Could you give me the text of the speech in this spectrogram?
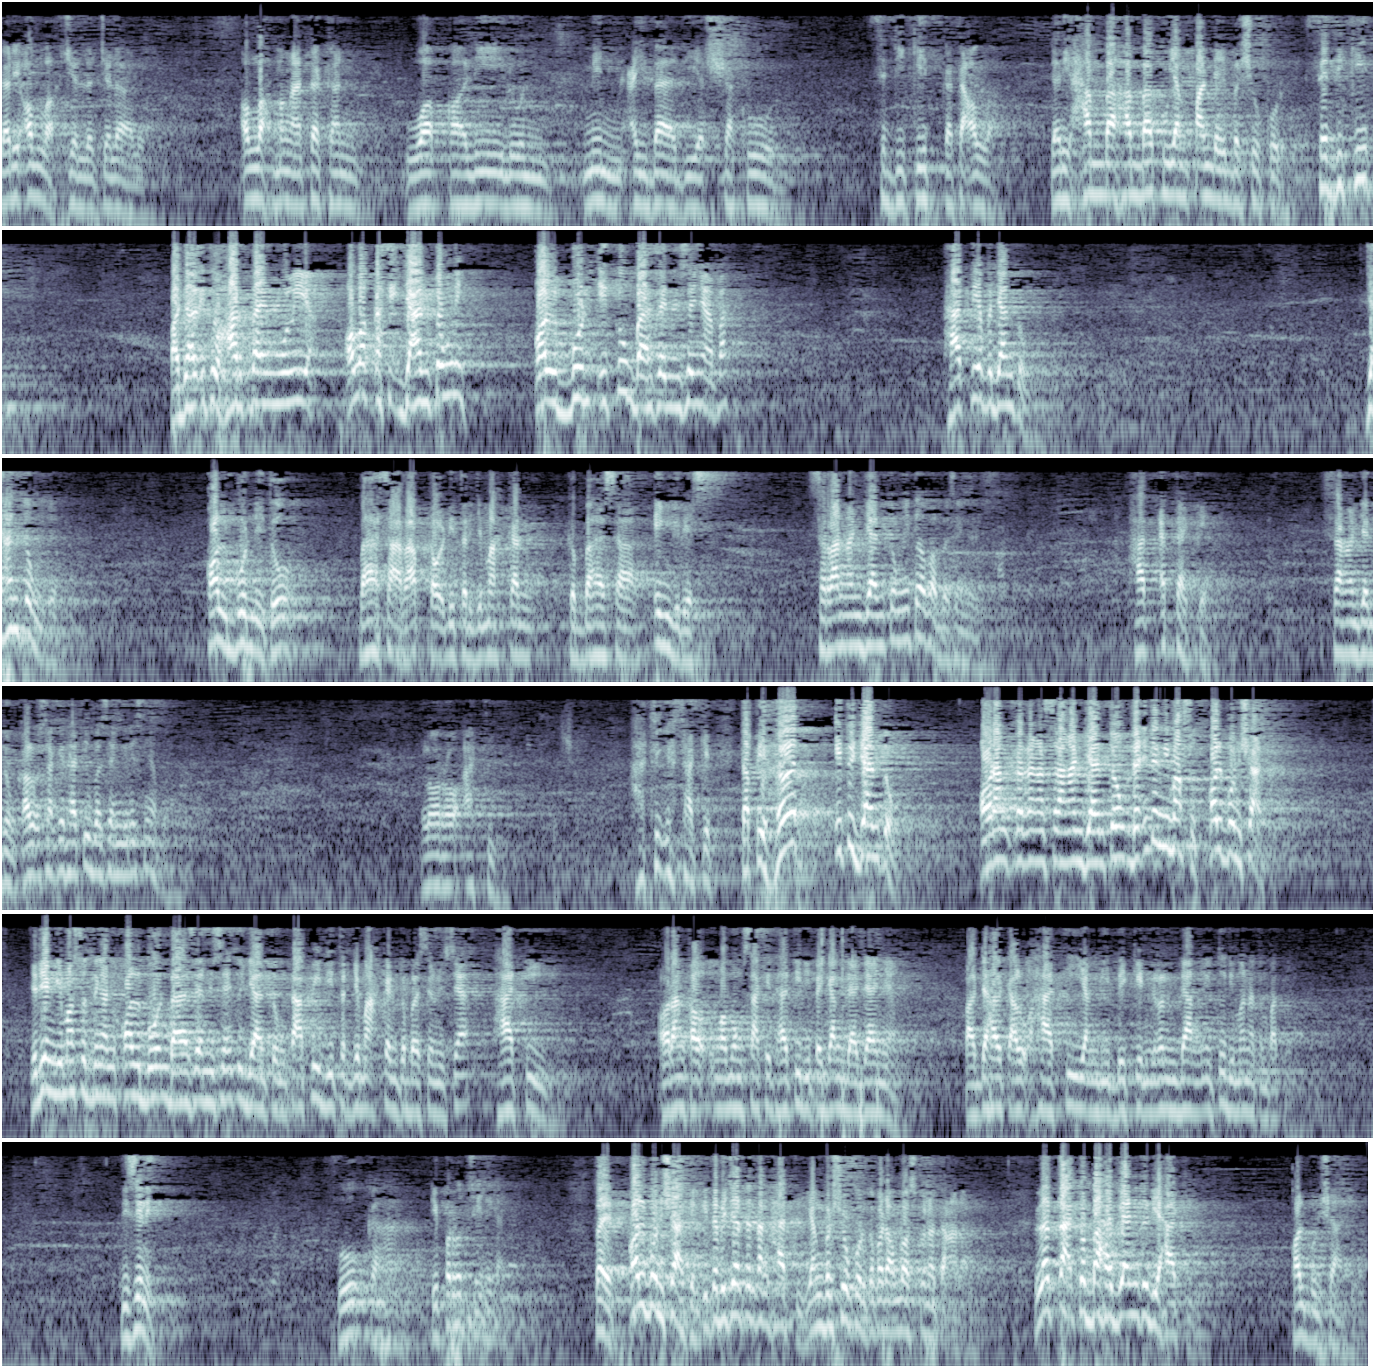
Dari Allah Jalla Jalaluh. Allah mengatakan wa qalilun min ibadiyas syakur. Sedikit kata Allah dari hamba-hambaku yang pandai bersyukur. Sedikit. Padahal itu harta yang mulia. Allah kasih jantung nih. Kolbun itu bahasa Indonesia apa? Hati apa jantung? Jantung. Kolbun itu bahasa Arab kalau diterjemahkan ke bahasa Inggris. Serangan jantung itu apa bahasa Inggris? Heart attack ya. Serangan jantung. Kalau sakit hati bahasa Inggrisnya apa? Loro hati. Hatinya sakit. Tapi heart itu jantung. Orang kena serangan jantung dan itu yang dimaksud kolbun syad. Jadi yang dimaksud dengan kolbun bahasa Indonesia itu jantung, tapi diterjemahkan ke bahasa Indonesia hati. Orang kalau ngomong sakit hati dipegang dadanya. Padahal kalau hati yang dibikin rendang itu di mana tempatnya? Di sini. Bukan, di perut sini kan. Baik, kolbun syakir. Kita bicara tentang hati yang bersyukur kepada Allah Subhanahu wa taala. Letak kebahagiaan itu di hati. Qalbun syahid.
